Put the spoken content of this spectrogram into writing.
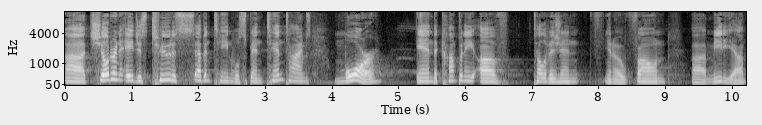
uh, children ages 2 to 17 will spend 10 times more in the company of television, you know, phone, uh, media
